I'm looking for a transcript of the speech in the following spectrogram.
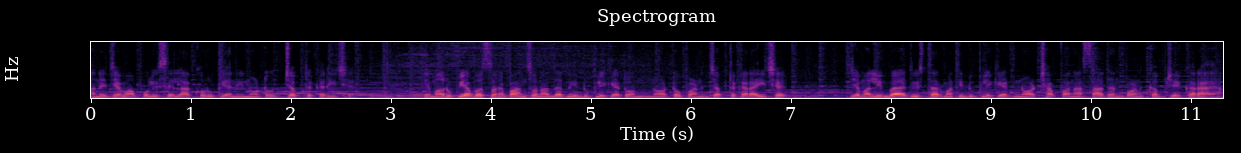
અને જેમાં પોલીસે લાખો રૂપિયાની નોટો જપ્ત કરી છે. તેમાં રૂપિયા બસો ને પાંચસોના દરની ડુપ્લિકેટો નોટો પણ જપ્ત કરાઈ છે, જેમાં લિંબાયત વિસ્તારમાંથી ડુપ્લિકેટ નોટ છાપવાના સાધન પણ કબજે કરાયા.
